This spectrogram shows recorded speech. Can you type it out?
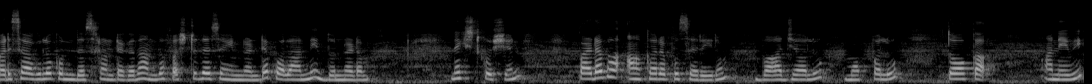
వరి సాగులో కొన్ని దశలు ఉంటాయి కదా అందులో ఫస్ట్ దశ ఏంటంటే పొలాన్ని దున్నడం. నెక్స్ట్ క్వశ్చన్ పడవ ఆకారపు శరీరం వాజాలు మొప్పలు తోక అనేవి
